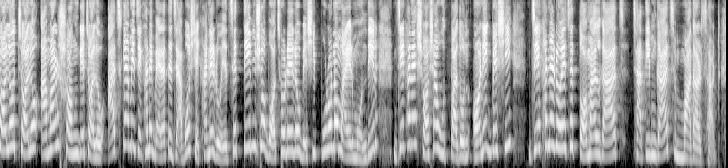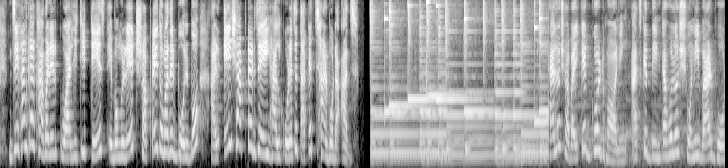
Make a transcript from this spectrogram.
চলো চলো, আমার সঙ্গে চলো। আজকে আমি যেখানে বেড়াতে যাব, সেখানে রয়েছে তিনশো বছরেরও বেশি পুরনো মায়ের মন্দির, যেখানে শশা উৎপাদন অনেক বেশি, যেখানে রয়েছে তমাল গাছ, ছাতিম গাছ, মাদার সাট যেখানকার খাবারের কোয়ালিটি টেস্ট এবং রেট সবটাই তোমাদের বলব, আর এই সাপটার যে এই হাল করেছে, তাকে ছাড়বো না আজ। সবাইকে গুড মর্নিং। আজকের দিনটা হলো শনিবার, ভোর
